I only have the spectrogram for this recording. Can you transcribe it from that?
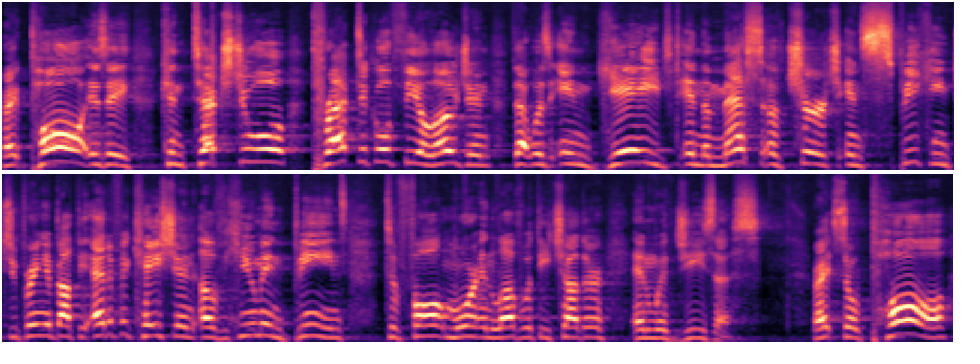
Right? Paul is a contextual, practical theologian that was engaged in the mess of church in speaking to bring about the edification of human beings to fall more in love with each other and with Jesus right? So paul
